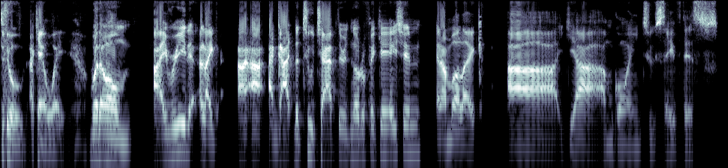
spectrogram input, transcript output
dude, I can't wait. But um, I read like I I, I got the two chapters notification, and I'm all like, uh yeah, I'm going to save this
